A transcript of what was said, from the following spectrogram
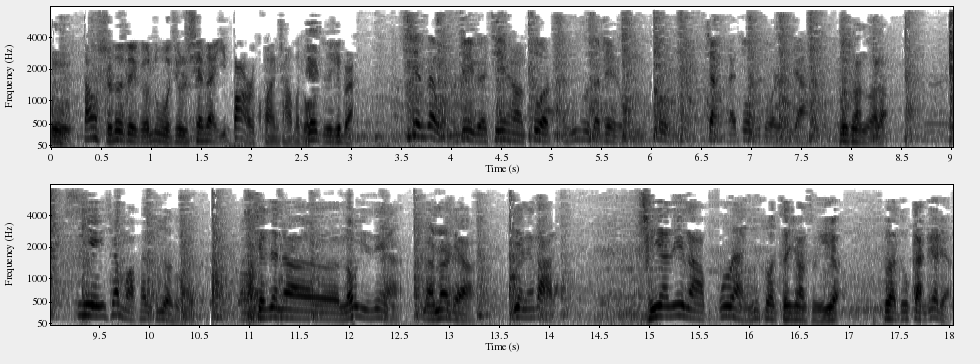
嗯，当时的这个路就是现在一半宽，差不多。也就一半。现在我们这个街上做厨子的这种家还多不多人家？不算多了。十年以前吧还是比较多的。现在呢，老艺人慢慢的年龄大了，青年人呢不愿意做这项生意，主要都干别的。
